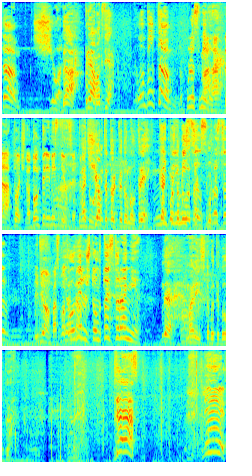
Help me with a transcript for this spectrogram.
там. Черт. Да, прямо где? Он был там, плюс-минус. Ага, да, точно, дом переместился, О чем ты только думал, Трей? Не Как можно было так переместился, глупить? просто Идем, посмотрим я там. уверен, что он в той стороне. Да, молись, чтобы ты был прав. Джаз! Лиз!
